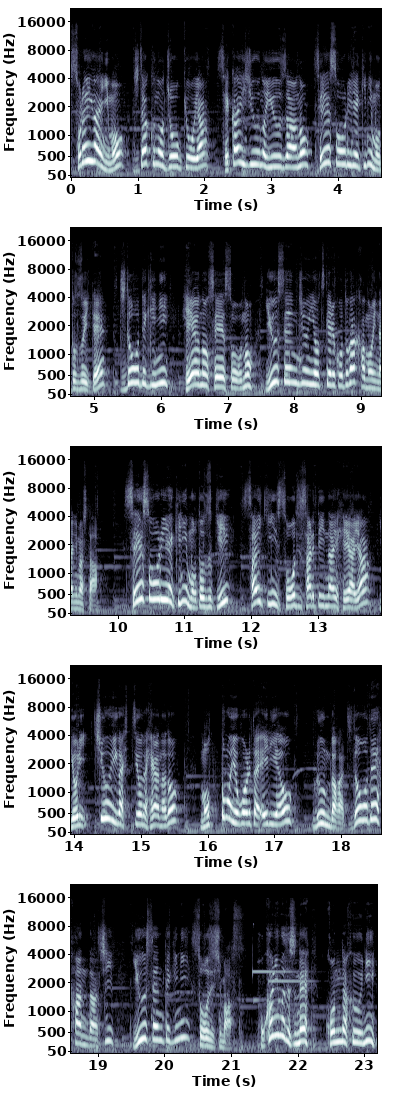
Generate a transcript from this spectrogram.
それ以外にも自宅の状況や世界中のユーザーの清掃履歴に基づいて自動的に部屋の清掃の優先順位をつけることが可能になりました。清掃履歴に基づき最近掃除されていない部屋やより注意が必要な部屋など最も汚れたエリアをルンバが自動で判断し優先的に掃除します。他にもですねこんな風に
